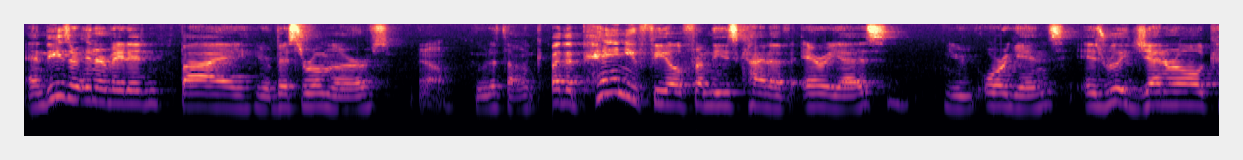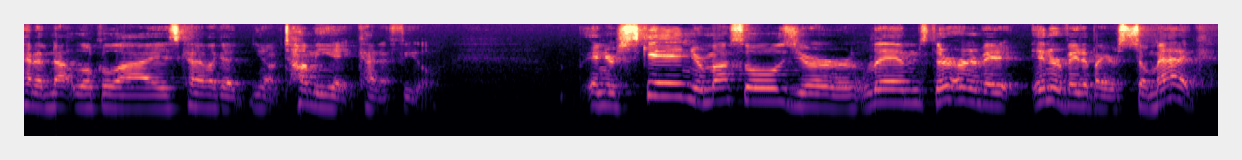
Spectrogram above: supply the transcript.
And these are innervated by your visceral nerves, you know, who'd have thunk. But the pain you feel from these kind of areas, your organs, is really general, kind of not localized, kind of like a, you know, tummy ache kind of feel and your skin, your muscles, your limbs, they're innervated, innervated by your somatic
